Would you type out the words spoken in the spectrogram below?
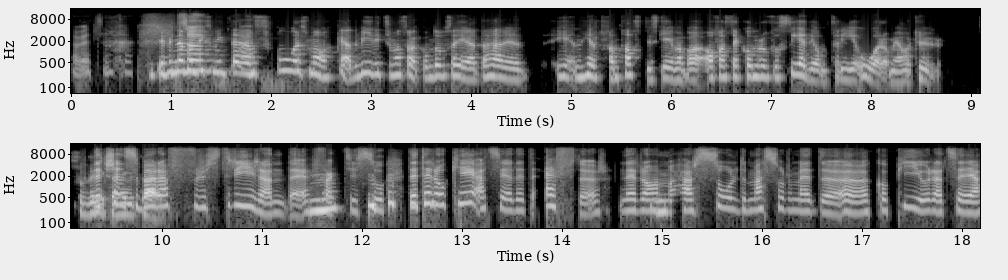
jag vet inte. Det är när man liksom inte ens får smaka. Det blir lite samma sak om de säger att det här är en helt fantastisk grej. Man bara, ja, fast jag kommer att få se det om tre år om jag har tur. Så det, det känns bara frustrerande mm. faktiskt. Så det är okej okay att säga det efter när de mm. har sålt massor med uh, kopior att säga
